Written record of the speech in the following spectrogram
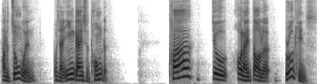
他的中文我想应该是通的。他就后来到了 Brookings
